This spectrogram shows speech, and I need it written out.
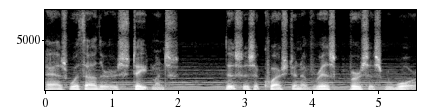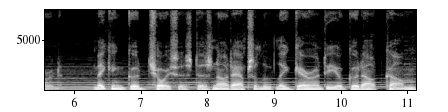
As with others' statements, this is a question of risk versus reward. Making good choices does not absolutely guarantee a good outcome.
